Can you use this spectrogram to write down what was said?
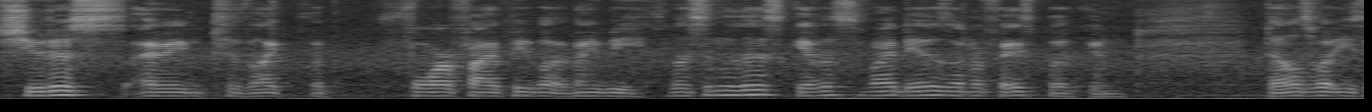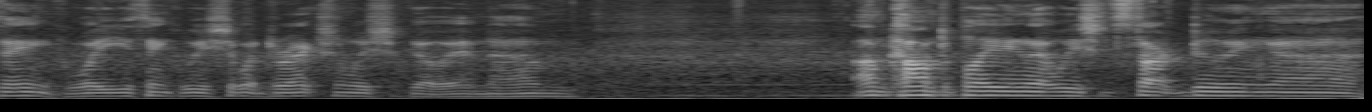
shoot us. I mean, to like the four or five people that maybe listen to this, give us some ideas on our Facebook and tell us what you think. What you think we should, what direction we should go in. Um, I'm contemplating that we should start doing uh,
